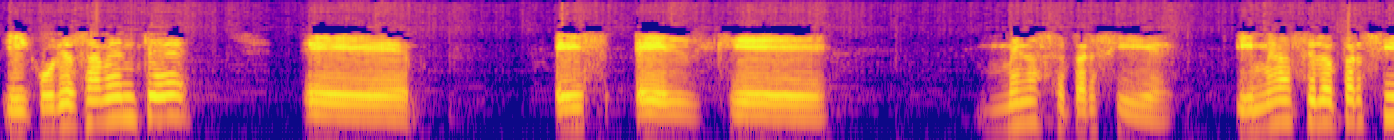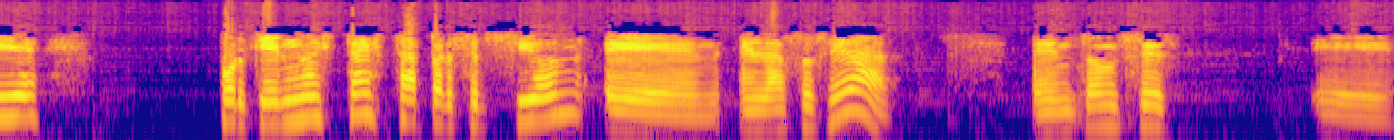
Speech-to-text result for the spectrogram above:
Y curiosamente eh, es el que menos se persigue y menos se lo persigue porque no está esta percepción en, en la sociedad. Entonces, eh,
